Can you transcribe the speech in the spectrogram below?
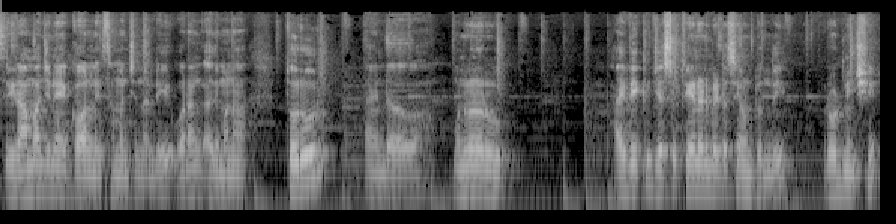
శ్రీ రామాంజనేయ కాలనీకి సంబంధించిందండి. వరంగ్ అది మన తొరూర్ అండ్ మునుగనూరు హైవేకి జస్ట్ త్రీ హండ్రెడ్ మీటర్సే ఉంటుంది రోడ్ నుంచి.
